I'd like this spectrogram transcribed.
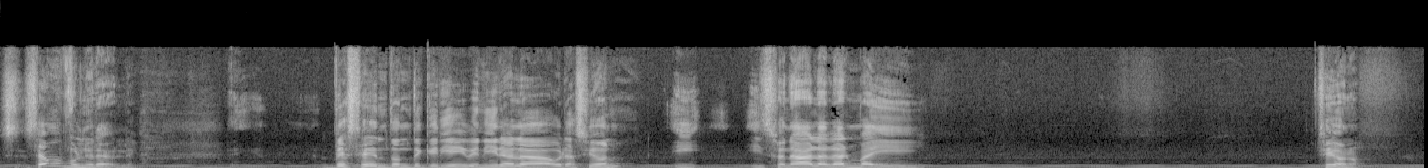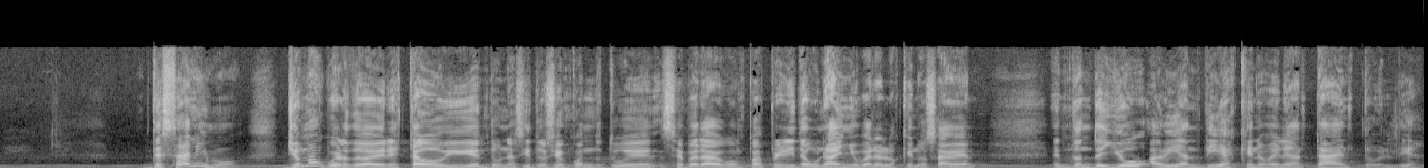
Seamos vulnerables. Veces en donde quería venir a la oración y, y sonaba la alarma y ¿Sí o no? desánimo. Yo me acuerdo de haber estado viviendo una situación cuando estuve separado con Paz Perlita un año, para los que no saben, en donde yo habían días que no me levantaba en todo el día.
